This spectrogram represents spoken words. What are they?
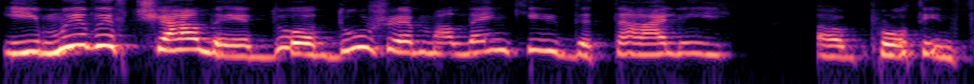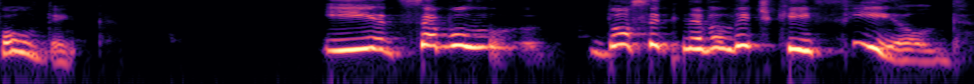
І ми вивчали до дуже маленьких деталей е, protein. І це був досить невеличкий філд,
